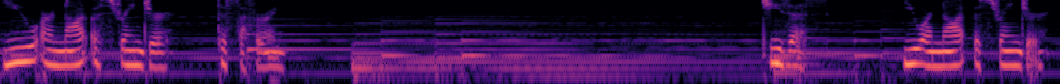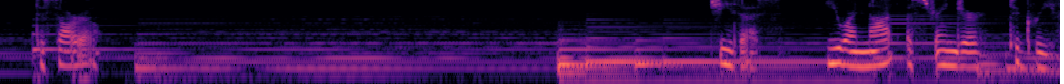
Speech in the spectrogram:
you are not a stranger to suffering. Jesus, you are not a stranger to sorrow. Jesus, you are not a stranger to grief.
